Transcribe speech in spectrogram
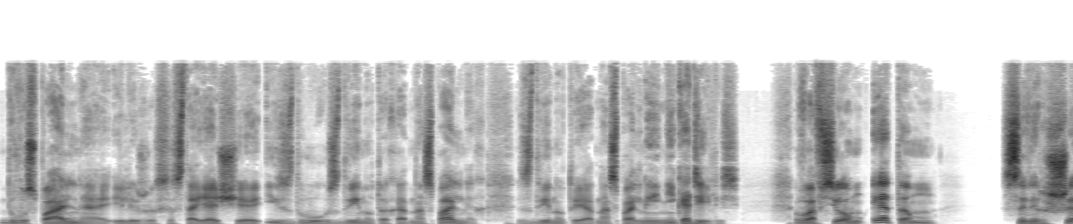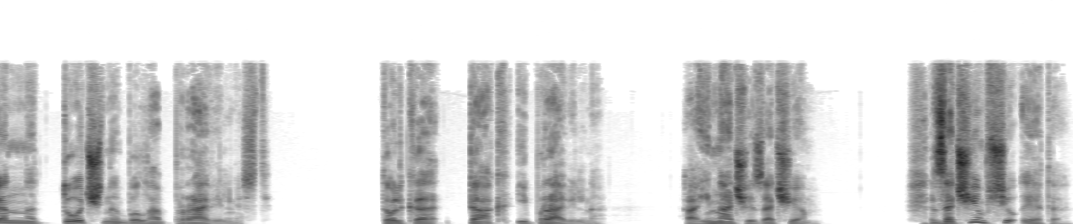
двуспальная или же состоящая из двух сдвинутых односпальных, сдвинутые односпальные не годились. Во всем этом совершенно точно была правильность. Только так и правильно. А иначе зачем? Зачем все это?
